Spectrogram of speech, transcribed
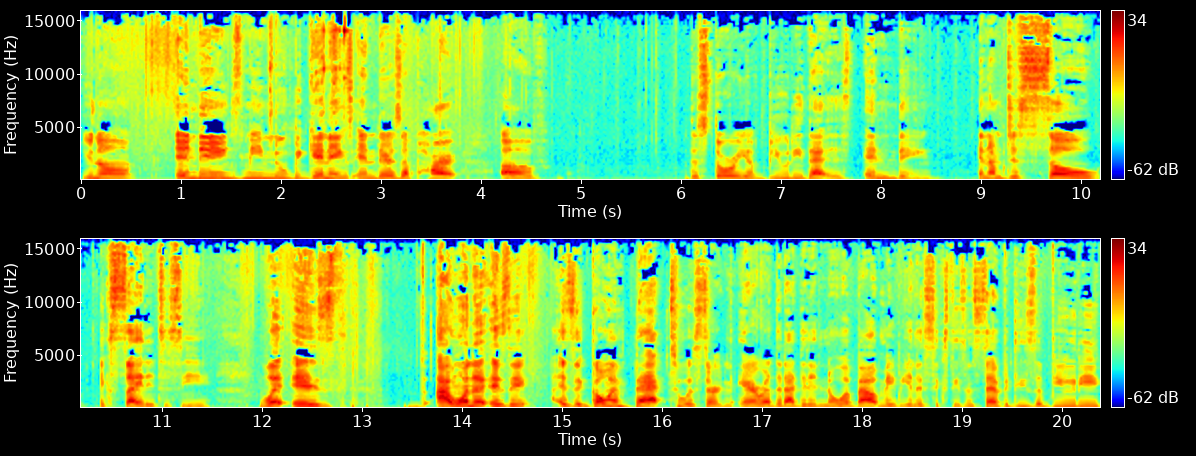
you know, endings mean new beginnings and there's a part of the story of beauty that is ending. And i'm just so excited to see what is i want to is it is it going back to a certain era that i didn't know about? Maybe in the 60s and 70s of beauty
